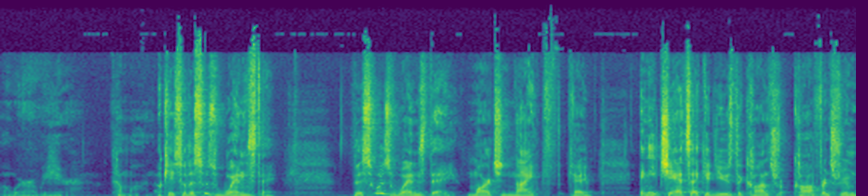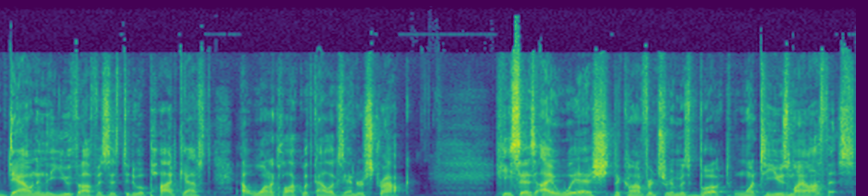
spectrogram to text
oh, where are we here? Come on. Okay, so this was Wednesday. This was Wednesday, March 9th. Okay. Any chance I could use the con- conference room down in the youth offices to do a podcast at one o'clock with Alexander Strauch? He says, I wish the conference room is booked, want to use my office.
